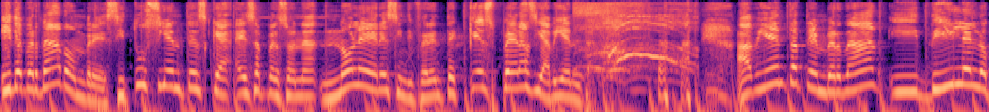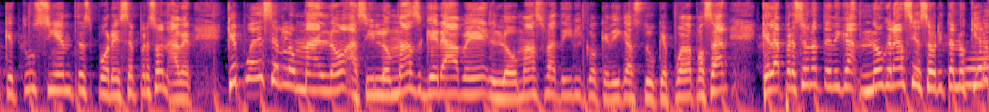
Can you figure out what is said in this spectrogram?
Y de verdad, hombre, si tú sientes que a esa persona no le eres indiferente, ¿qué esperas y avienta? Aviéntate en verdad y dile lo que tú sientes por esa persona. A ver, ¿qué puede ser lo malo, así lo más grave, lo más fatídico que digas tú que pueda pasar? Que la persona te diga, no gracias, ahorita no quiero.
